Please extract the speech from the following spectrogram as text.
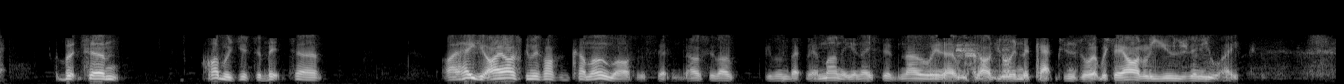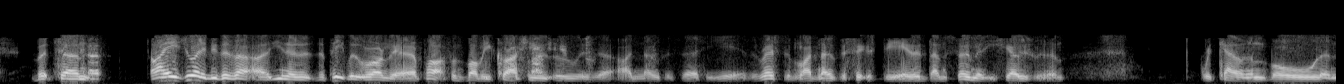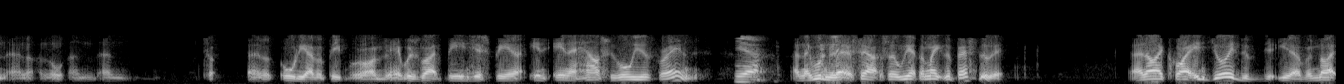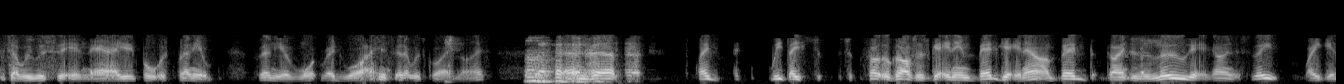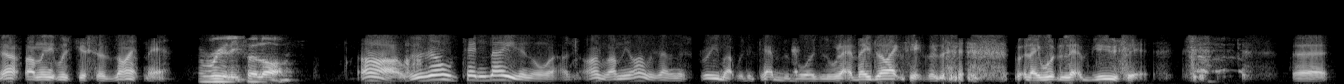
But um, I was just a bit. Uh, I hate it. I asked them if I could come home after the second. day. I said I'd give them back their money, and they said no, you know, we can't join the captions or that, which they hardly use anyway. But um, I enjoyed it because, uh, uh, you know, the, the people who were on there, apart from Bobby Crush, who, who was uh, I'd known for 30 years, the rest of them I'd known for 60 years, had done so many shows with them, with Cannon and Ball and and and, and, and and all the other people were on there. It was like being just being in, in a house with all your friends, Yeah. and they wouldn't let us out, so we had to make the best of it. And I quite enjoyed the, you know, the nights that we were sitting there. He bought us plenty of plenty of red wine, so that was quite nice. and uh, they we they photographed us getting in bed, getting out of bed, going to the loo, getting going to sleep, waking up. I mean, it was just a nightmare. really full on. Oh, it was an old ten days and all that. I, I mean, I was having a scream up with the Camden boys and all that, and they liked it, but, but they wouldn't let them use it. uh,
